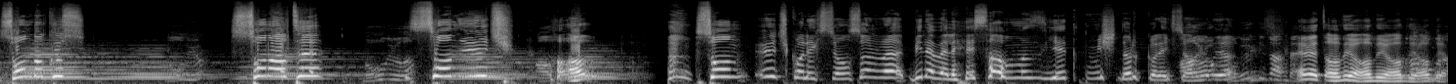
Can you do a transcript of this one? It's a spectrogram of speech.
son 9 Ne oluyor? son 6 Ne oluyor lan? son 3 Altı. Al. Son 3 koleksiyon sonra bir level hesabımız 74 koleksiyon Aa, yok, oluyor. oluyor ki zaten. Evet oluyor oluyor Buradan oluyor oluyor.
